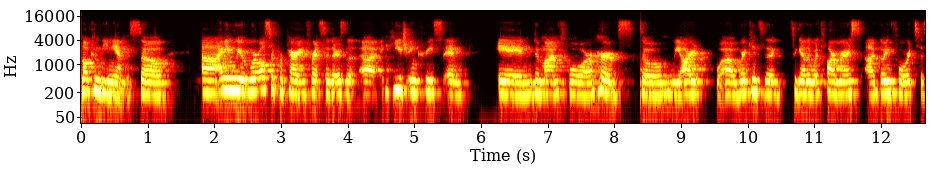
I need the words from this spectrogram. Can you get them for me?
not convenient. So, uh, I mean, we're, we're also preparing for it. So there's a, a huge increase in in demand for herbs. So we are uh, working to, together with farmers uh, going forward to,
